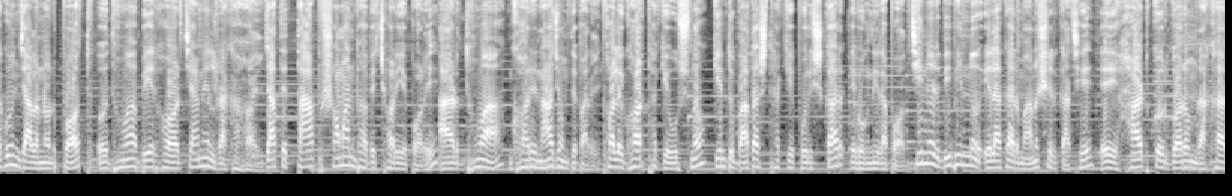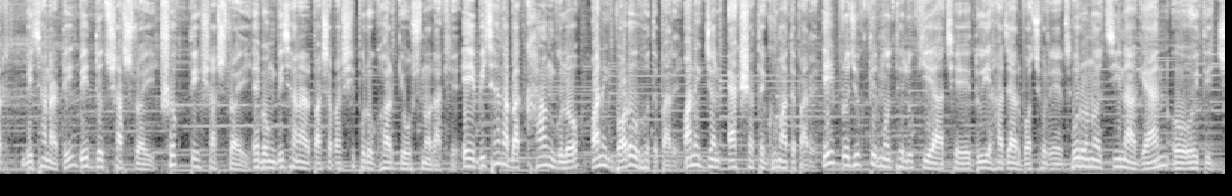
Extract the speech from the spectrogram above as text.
আগুন জ্বালানোর পথ ও ধোঁয়া বের হওয়ার চ্যানেল রাখা হয়, যাতে তাপ সমানভাবে ছড়িয়ে পড়ে আর ধোঁয়া ঘরে না জমতে পারে। ফলে ঘর থাকে উষ্ণ, কিন্তু বাতাস থাকে পরিষ্কার এবং নিরাপদ। চীনের বিভিন্ন এলাকার মানুষের কাছে এই হার্ডকোর গরম রাখার বিছানাটি বিদ্যুৎ সাশ্রয়ী, শক্তি সাশ্রয়ী এবং বিছানার পাশাপাশি পুরো ঘরকে উষ্ণ রাখে। এই বিছানা বা খাংগুলো অনেক বড় হতে পারে, অনেকজন একসাথে ঘুমাতে পারে। এই প্রযুক্তির মধ্যে লুকিয়ে আছে দুই হাজার বছরের পুরনো চীনা জ্ঞান ও ঐতিহ্য।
